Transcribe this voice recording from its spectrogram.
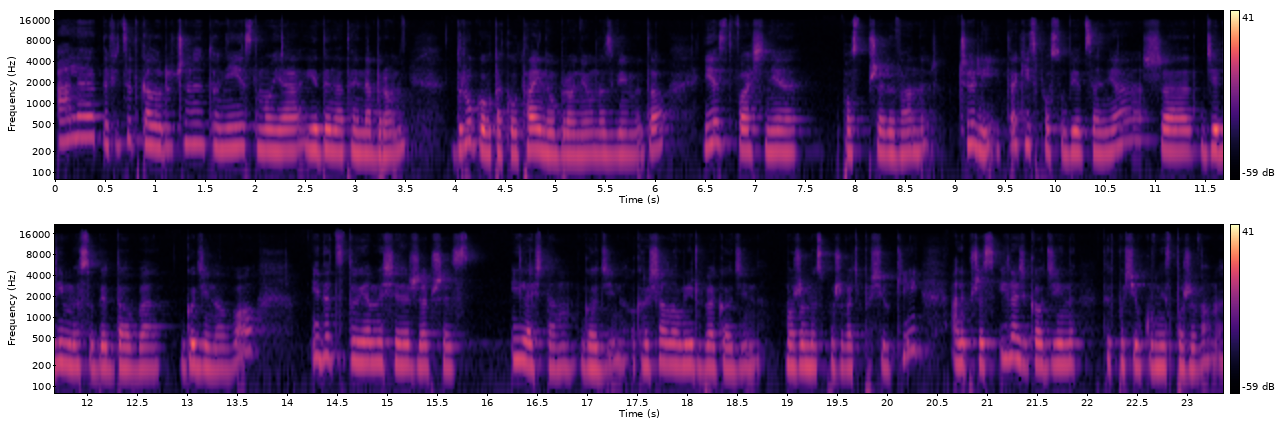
Ale deficyt kaloryczny to nie jest moja jedyna tajna broń. Drugą taką tajną bronią, nazwijmy to, jest właśnie post przerywany, czyli taki sposób jedzenia, że dzielimy sobie dobę godzinowo i decydujemy się, że przez ileś tam godzin, określoną liczbę godzin możemy spożywać posiłki, ale przez ileś godzin tych posiłków nie spożywamy.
